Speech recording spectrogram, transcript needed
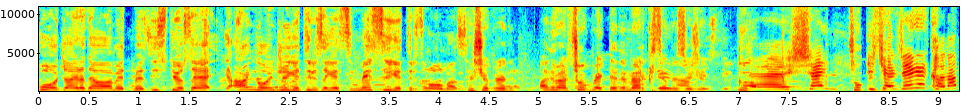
bu hocayla devam etmez. İstiyorsa ya- hangi oyuncuyu getirirse gelsin, Messi'yi getirsin olmaz. Teşekkür ederim. Hadi ver çok bekledim ver kısa mesajı. Dur. Ee, şey, Çok ilk güzel. öncelikle kanat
